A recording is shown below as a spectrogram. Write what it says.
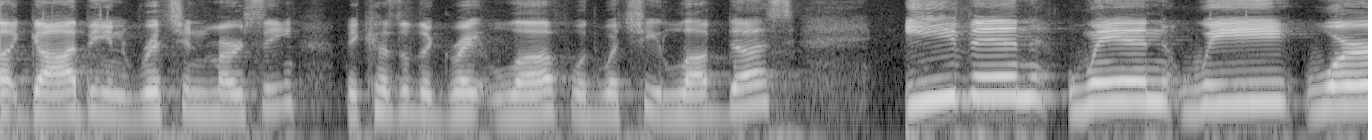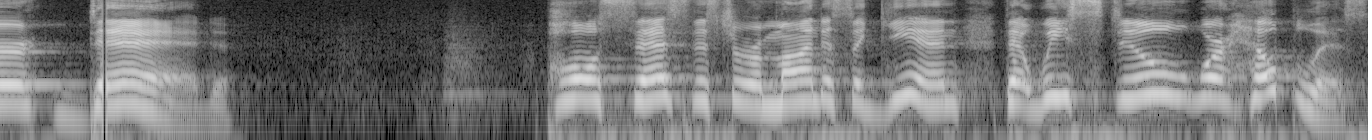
but God, being rich in mercy, because of the great love with which He loved us, even when we were dead. Paul says this to remind us again that we still were helpless.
